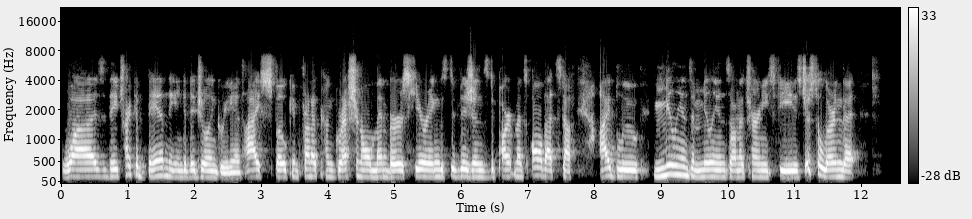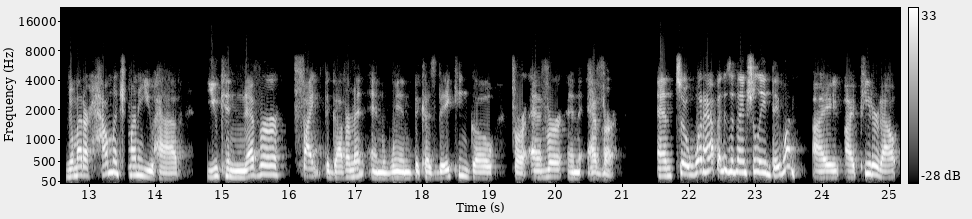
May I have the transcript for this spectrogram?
was they tried to ban the individual ingredients. I spoke in front of congressional members, hearings, divisions, departments, all that stuff. I blew millions and millions on attorneys' fees just to learn that no matter how much money you have, you can never fight the government and win because they can go forever and ever. And so what happened is eventually they won. I, I petered out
